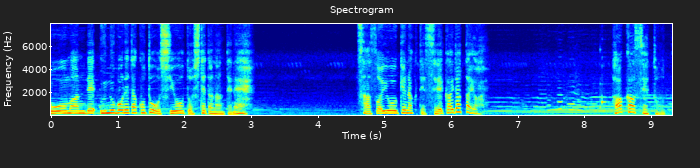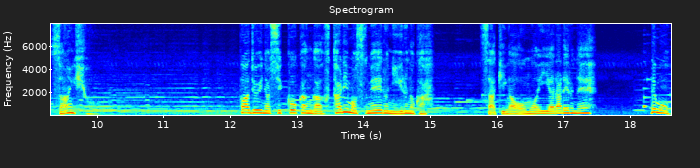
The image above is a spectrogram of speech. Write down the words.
傲慢でうぬぼれたことをしようとしてたなんてね。誘いを受けなくて正解だったよ。博士と残氷ファデュイの執行官が2人もスメールにいるのか。先が思いやられるね。でも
